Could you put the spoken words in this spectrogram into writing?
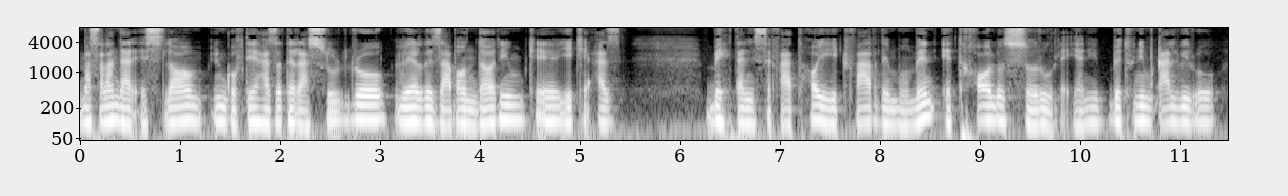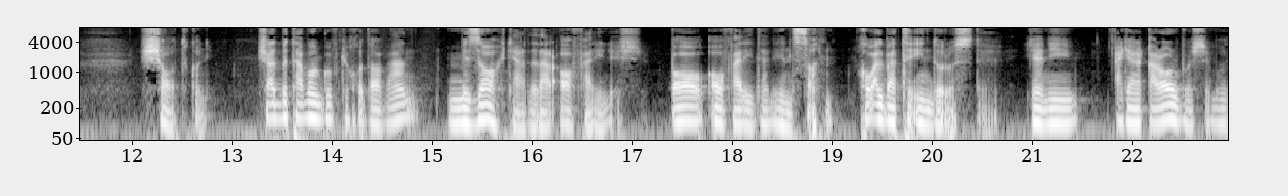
مثلا در اسلام این گفته حضرت رسول رو ورد زبان داریم که یکی از بهترین صفتهای یک فرد مؤمن ادخال و سروره یعنی بتونیم قلبی رو شاد کنیم شاید بتوان گفت که خداوند مزاح کرده در آفرینش با آفریدن انسان. خب البته این درسته. یعنی اگر قرار باشه ما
